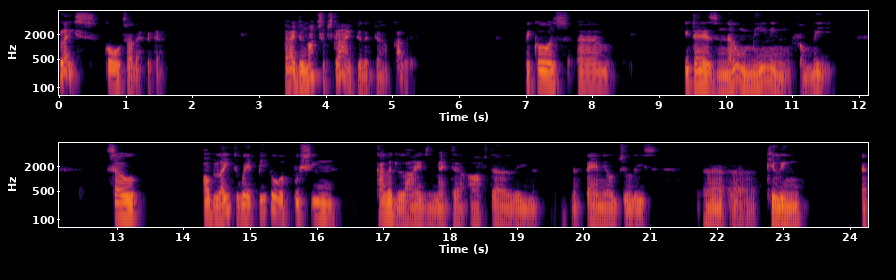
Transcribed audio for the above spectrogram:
place called South Africa. But I do not subscribe to the term colored because um, it has no meaning for me. So, of late, where people were pushing colored lives matter after the Nathaniel Julius uh, uh, killing at,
